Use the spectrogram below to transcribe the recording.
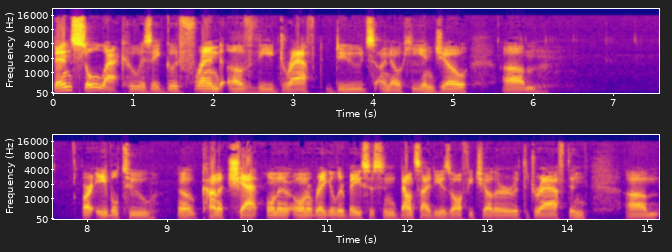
Ben Solak, who is a good friend of the draft dudes, I know he and Joe um, are able to you know, kind of chat on a on a regular basis and bounce ideas off each other with the draft. And um,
